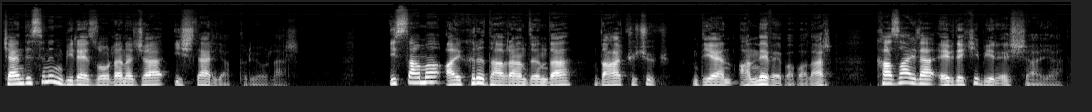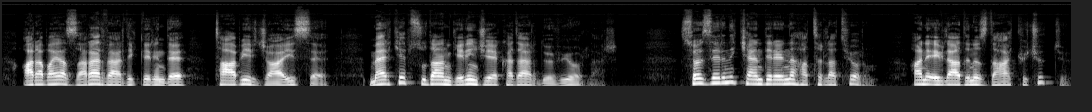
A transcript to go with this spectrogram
kendisinin bile zorlanacağı işler yaptırıyorlar. İslam'a aykırı davrandığında daha küçük diyen anne ve babalar, kazayla evdeki bir eşyaya, arabaya zarar verdiklerinde tabir caizse merkep sudan gelinceye kadar dövüyorlar. Sözlerini kendilerine hatırlatıyorum. Hani evladınız daha küçüktü.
